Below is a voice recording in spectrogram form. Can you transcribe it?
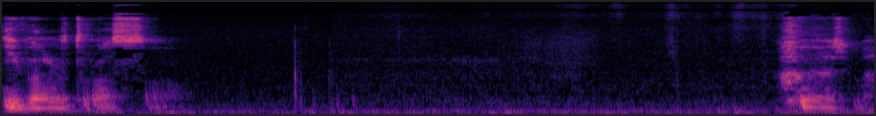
네 발로 돌았어. 후회하지 마.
